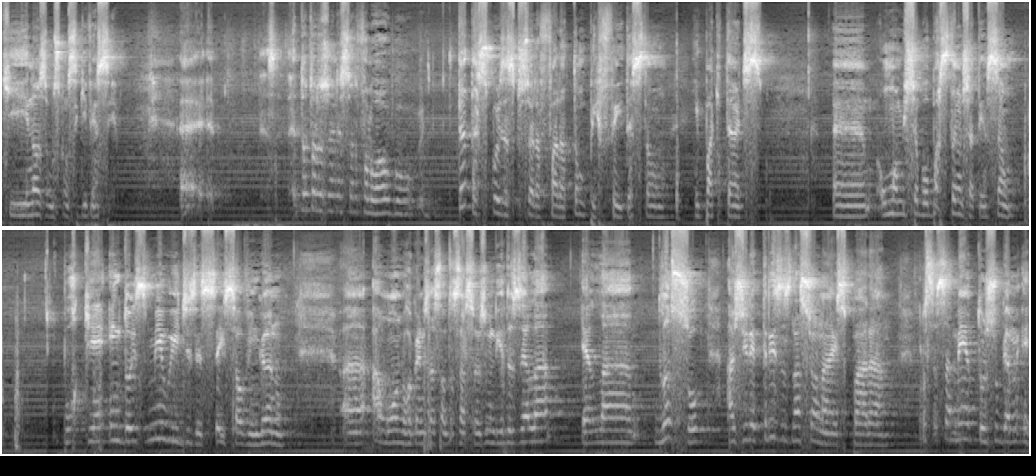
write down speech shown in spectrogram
que nós vamos conseguir vencer. Eh, doutora Jane, a falou algo, tantas coisas que a senhora fala tão perfeitas, tão impactantes. É, uma me chamou bastante a atenção, porque em 2016, salvo engano, a ONU, a Organização das Nações Unidas, ela, ela lançou as diretrizes nacionais para processamento, julgamento,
